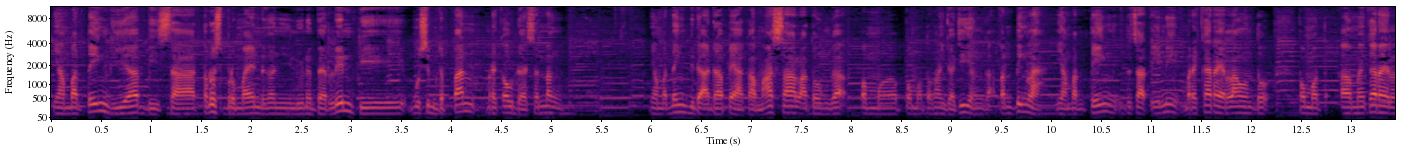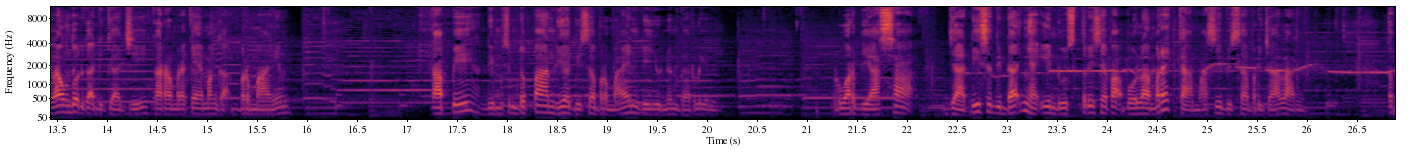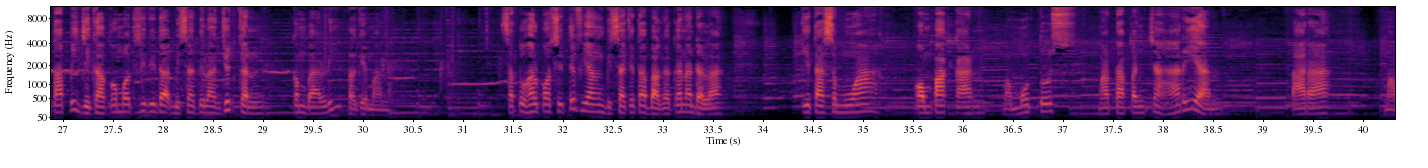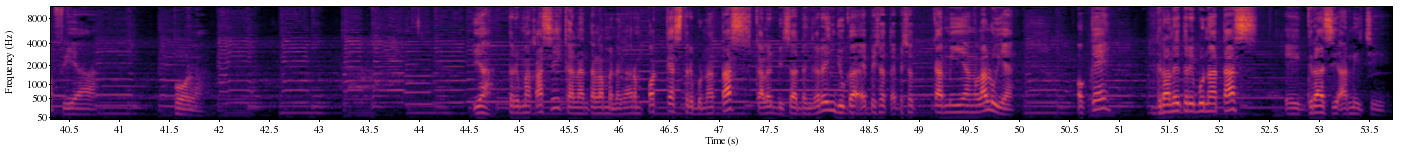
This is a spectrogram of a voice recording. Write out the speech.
Yang penting dia bisa terus bermain dengan Union Berlin di musim depan mereka udah seneng yang penting tidak ada PHK massal atau enggak pemotongan gaji yang enggak penting lah yang penting itu saat ini mereka rela untuk uh, mereka rela untuk enggak digaji karena mereka emang enggak bermain tapi di musim depan dia bisa bermain di Union Berlin. Luar biasa. Jadi setidaknya industri sepak bola mereka masih bisa berjalan. Tetapi jika kompetisi tidak bisa dilanjutkan kembali bagaimana? Satu hal positif yang bisa kita banggakan adalah kita semua kompakan memutus mata pencaharian para mafia bola. Ya, terima kasih kalian telah mendengar podcast Tribun Atas. Kalian bisa dengerin juga episode-episode kami yang lalu ya. Oke, Grande Tribun Atas, e grazie amici.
